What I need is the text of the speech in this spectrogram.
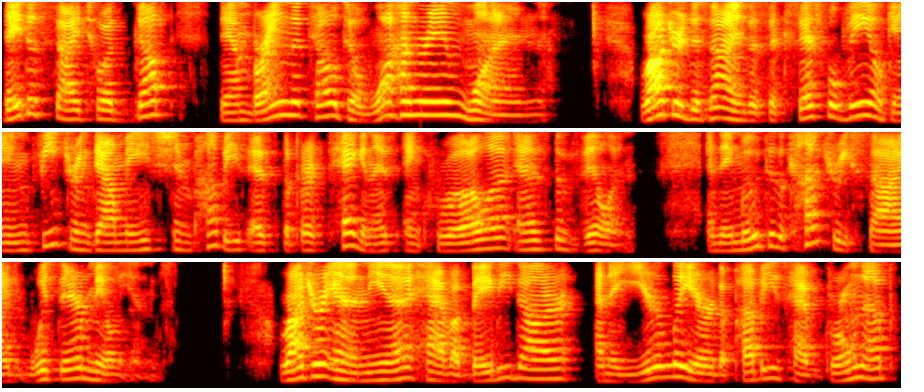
they decide to adopt them, bringing the total to 101. Roger designs a successful video game featuring Dalmatian puppies as the protagonist and Cruella as the villain, and they move to the countryside with their millions. Roger and Anita have a baby daughter, and a year later, the puppies have grown up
